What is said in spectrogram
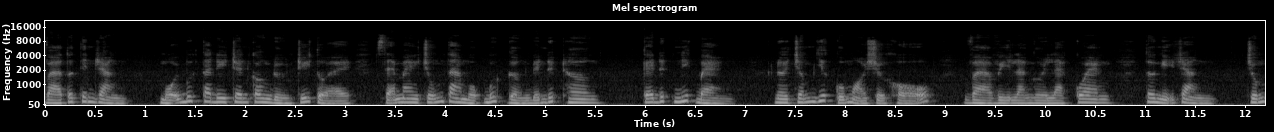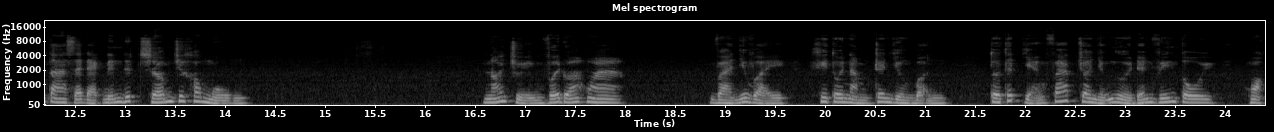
và tôi tin rằng mỗi bước ta đi trên con đường trí tuệ sẽ mang chúng ta một bước gần đến đích hơn cái đích niết bàn nơi chấm dứt của mọi sự khổ và vì là người lạc quan tôi nghĩ rằng chúng ta sẽ đạt đến đích sớm chứ không muộn nói chuyện với đóa hoa và như vậy khi tôi nằm trên giường bệnh tôi thích giảng pháp cho những người đến viếng tôi hoặc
